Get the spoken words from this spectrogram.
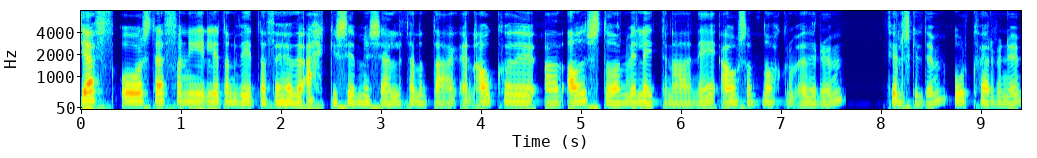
Jeff og Stephanie leta hann vita að þau hefðu ekki séð Michelle þennan dag en ákvaðu að aðstóðan við leitin að henni á samt nokkrum öðrum fjölskyldum úr hverfinu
